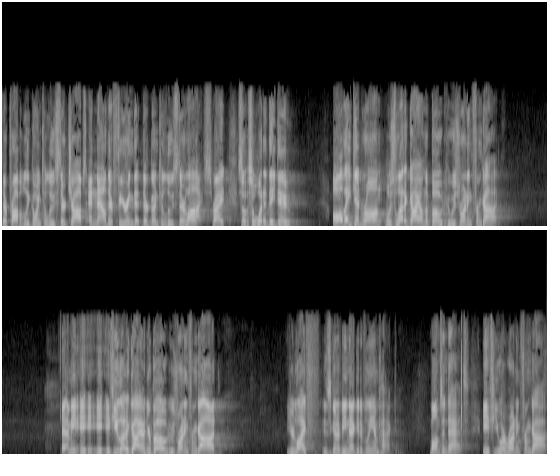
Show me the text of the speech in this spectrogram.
they're probably going to lose their jobs. And now they're fearing that they're going to lose their lives, right? So, so what did they do? All they did wrong was let a guy on the boat who was running from God. I mean, if you let a guy on your boat who's running from God, your life is going to be negatively impacted. Moms and dads, if you are running from God,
